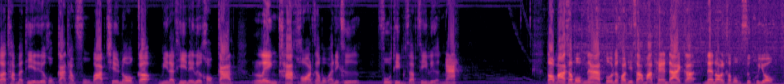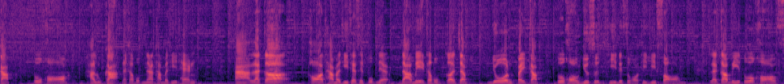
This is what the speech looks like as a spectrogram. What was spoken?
ก็ทำหน้าที่ในเรื่องของการทำฟูลบัฟเชโนก็มีหน้าที่ในเรื่องของการเล็งค่าคอสครับผมอันนี้คือฟูลทีมสำหรับสีเหลืองนะ ต่อมาครับผมนะตัวละครที่สามารถแทนได้ก็แน่นอนครับผมซึคุโยกับตัวของฮารุกะนะครับผมนะทำหน้าที่แทงอ่าแล้วก็ พอทำหน้าที่แทงค์เสร็จปุ๊บเนี่ยดาเมจครับผมก็จะโยนไปกับตัวของยุสึทีในส่วนของทีมที่ 2 แล้วก็มีตัวของเซ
